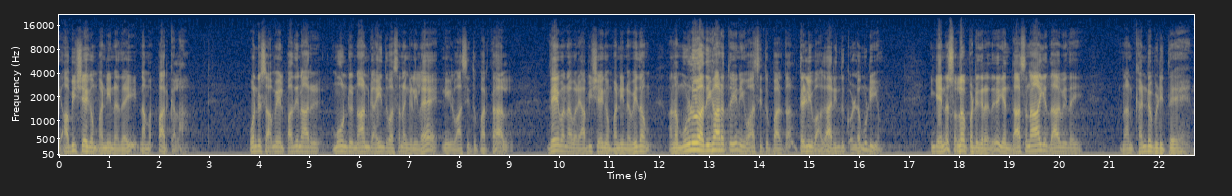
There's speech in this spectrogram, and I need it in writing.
அபிஷேகம் பண்ணினதை நம்ம பார்க்கலாம். ஒன்று சாமுவேல் பதினாறு மூன்று நான்கு ஐந்து வசனங்களிலே நீங்கள் வாசித்து பார்த்தால் தேவன் அவரை அபிஷேகம் பண்ணின விதம் அந்த முழு அதிகாரத்தையும் நீங்கள் வாசித்து பார்த்தால் தெளிவாக அறிந்து கொள்ள முடியும். இங்கே என்ன சொல்லப்படுகிறது? என் தாசனாகிய தாவிதை நான் கண்டுபிடித்தேன்.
